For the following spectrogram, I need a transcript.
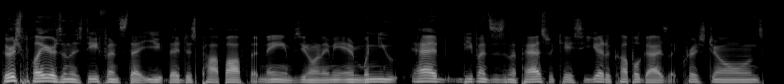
there's players in this defense that you that just pop off the names, you know what I mean? And when you had defenses in the past with KC, you had a couple guys like Chris Jones,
